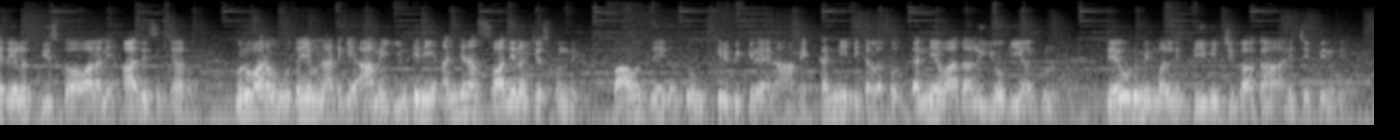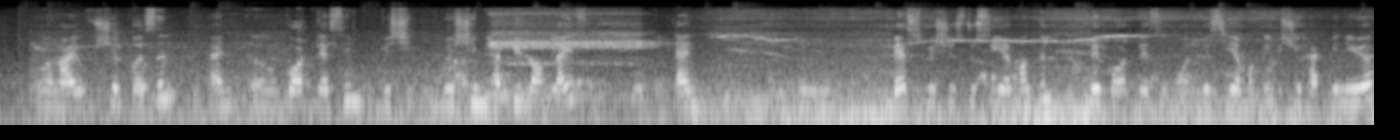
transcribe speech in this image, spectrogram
చర్యలు తీసుకోవాలని ఆదేశించారు. గురువారం ఉదయం నాటికి ఆమె ఇంటిని అంజనా స్వాధీనం చేసుకుంది. భావోద్వేగంతో ఉక్కిరిబిక్కిరైన ఆమె కన్నీటి కళ్ళతో ధన్యవాదాలు యోగి అంకుల్. దేవుడు మిమ్మల్ని దీవించుగాక అని చెప్పింది. High official person and uh, God bless him wish wish him happy long life and um, best wishes to CM uncle may God bless him always CM uncle wish you happy new year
